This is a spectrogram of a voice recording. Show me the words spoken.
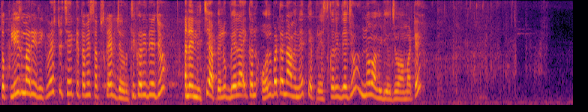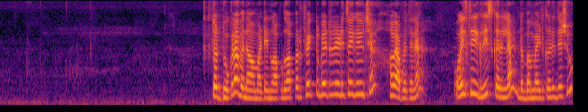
તો પ્લીઝ મારી રિક્વેસ્ટ છે કે તમે સબસ્ક્રાઈબ જરૂરથી કરી દેજો. અને નીચે આપેલું બેલ આઇકન ઓલ બટન આવે ને તે પ્રેસ કરી દેજો નવા વીડિયો જોવા માટે. તો ઢોકળા બનાવવા માટેનું આપણું આ પરફેક્ટ બેટર રેડી થઈ ગયું છે. હવે આપણે તેને ઓઇલથી ગ્રીસ કરેલા ડબ્બામાં એડ કરી દઈશું.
